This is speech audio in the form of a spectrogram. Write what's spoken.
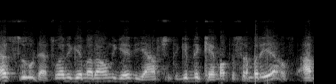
asur. That's why the Gemara only gave the option to give the kemah to somebody else. So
